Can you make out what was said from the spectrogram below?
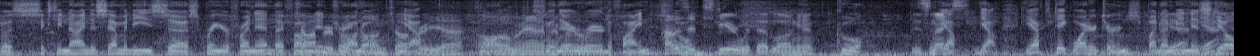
a 69 to 70s uh, Springer front end I found chopper, in Toronto. big long chopper. Yeah. Oh Long, man, I so they're those. rare to find. How does it steer with that long end? Cool. It's nice. Yeah, yeah. You have to take wider turns, but I Yeah, mean, it's yeah, still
